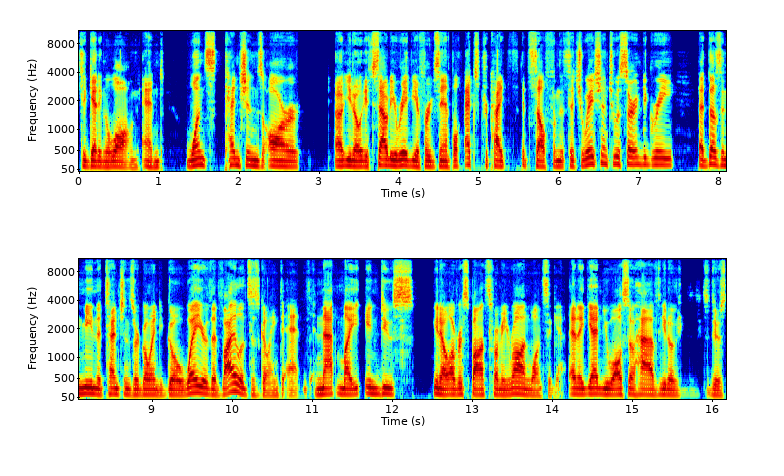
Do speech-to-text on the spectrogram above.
to getting along. And once tensions are, uh, you know, if Saudi Arabia, for example, extricates itself from the situation to a certain degree, that doesn't mean that tensions are going to go away or that violence is going to end. And that might induce you know, a response from Iran once again. And again, you also have, you know, there's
